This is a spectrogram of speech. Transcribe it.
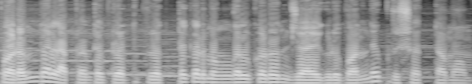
পরমদল আপনাদের প্রতি প্রত্যেকের মঙ্গল করুন। জয় গুরু বন্দে পুরুষোত্তমম।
